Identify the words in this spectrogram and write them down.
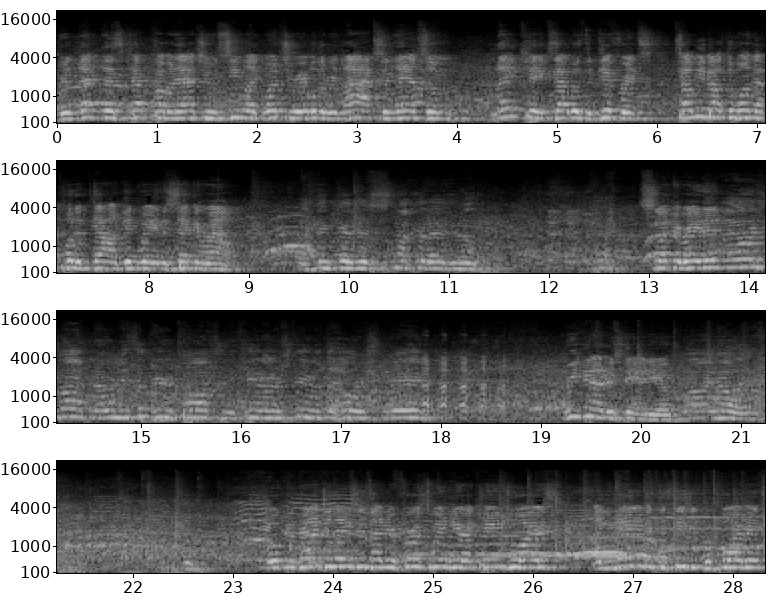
relentless, kept coming at you. It seemed like once you were able to relax and land some leg kicks, that was the difference. Tell me about the one that put him down midway in the second round. I think I just snuck it in, you know. Snuck it right in. I always laugh at when you sit here and talk and you can't understand what the hell they're saying. We can understand you. Now I know it. Well, congratulations on your first win here at Cage Wars. A unanimous decision performance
